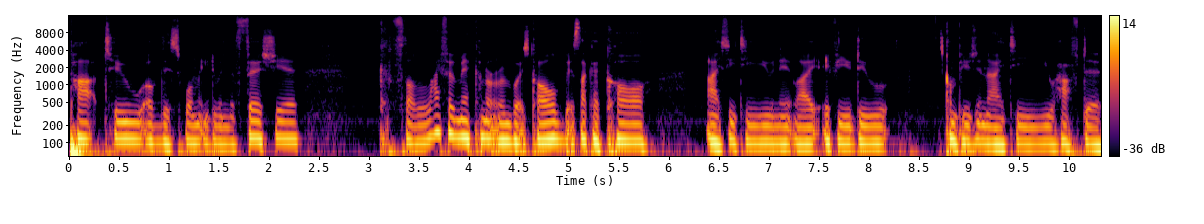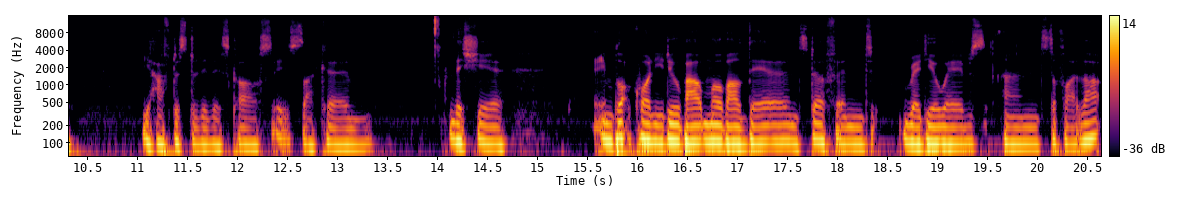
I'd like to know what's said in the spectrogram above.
part two of this one that you do in the first year. For the life of me, I cannot remember what it's called, but it's like a core ICT unit. Like if you do computing IT, you have to you have to study this course. It's like um, this year in block one you do about mobile data and stuff and radio waves and stuff like that.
